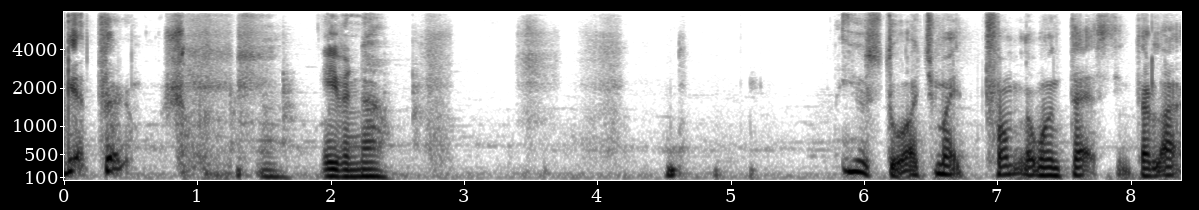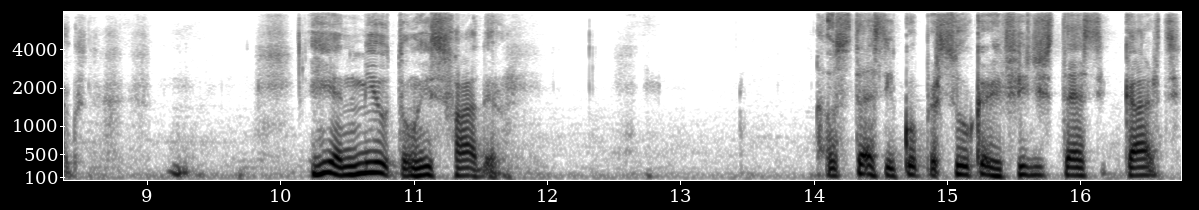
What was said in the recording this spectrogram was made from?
Get very emotional. Mm. Even now. I used to watch my Formula One test in Interlagos he and Milton, his father. I was testing Copersucar, he finished testing karts,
